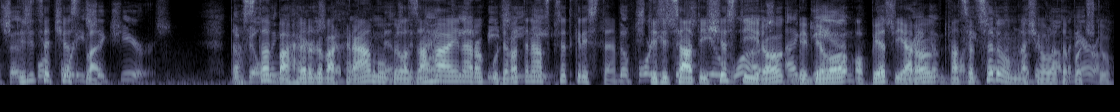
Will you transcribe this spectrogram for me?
46 let. Ta stavba Herodova chrámu byla zahájena roku 19 před Kristem. 46. rok by bylo opět jaro 27 našeho letopočtu.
